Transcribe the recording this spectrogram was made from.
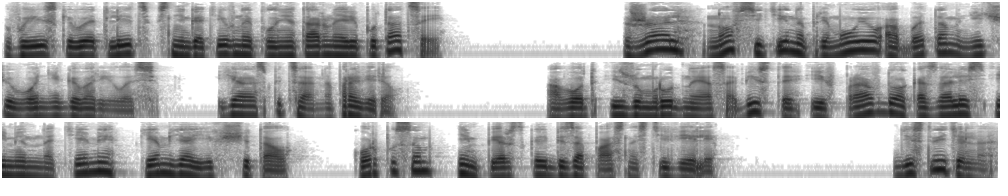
Выискивает лиц с негативной планетарной репутацией? Жаль, но в сети напрямую об этом ничего не говорилось. Я специально проверил. А вот изумрудные особисты и вправду оказались именно теми, кем я их считал – корпусом имперской безопасности Вели. Действительно,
